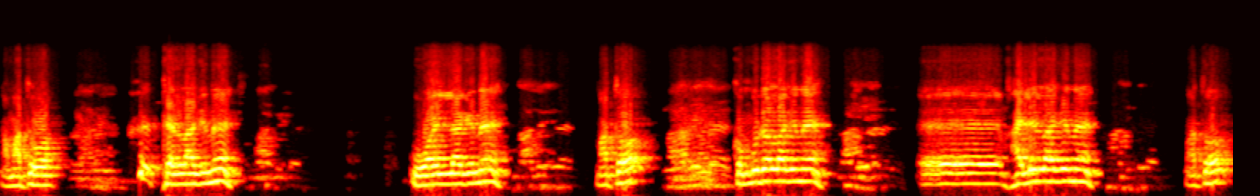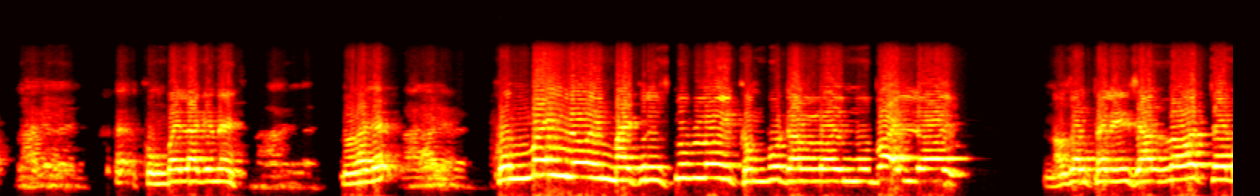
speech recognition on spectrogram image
আমার তো তেল লাগে না। ওয়াইল লাগে না। মাথা কম্পিউটার লাগে না ফাইলে লাগে না মাথা কোম্বাই লাগে না নালাগে? কোম্বাইল লই, মাইক্রোস্কোপ লই, কম্পিউটার লই, মোবাইল লই, নজল সার লই, তেল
